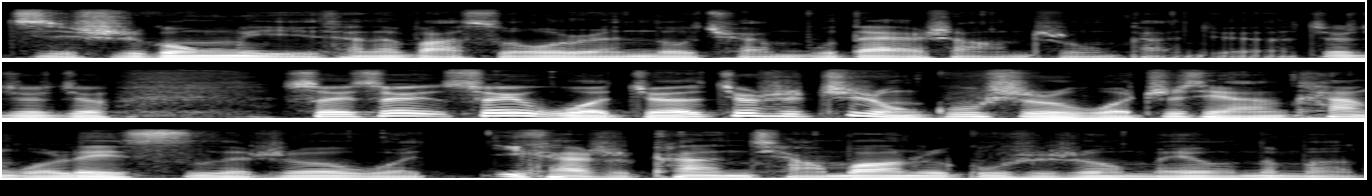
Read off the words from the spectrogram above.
几十公里才能把所有人都全部带上，这种感觉，就就就，所以所以所以我觉得就是这种故事，我之前看过类似的之后，我一开始看强棒这个故事之后没有那么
